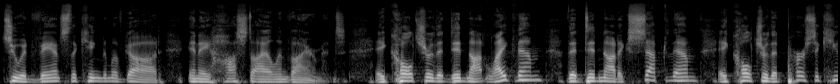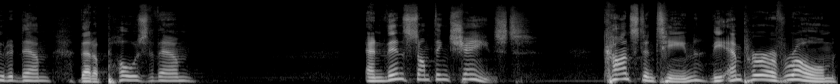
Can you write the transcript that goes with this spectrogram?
to advance the kingdom of God in a hostile environment. A culture that did not like them, that did not accept them, a culture that persecuted them, that opposed them. And then something changed. Constantine, the emperor of Rome,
